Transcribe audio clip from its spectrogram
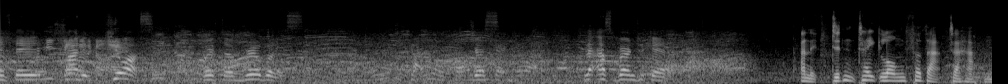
if they try to kill us with the bullets, just let us burn together. And it didn't take long for that to happen.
